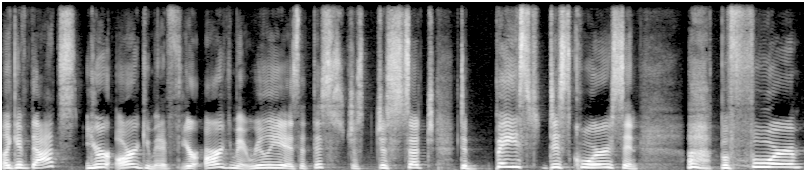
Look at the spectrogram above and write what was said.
Like if that's your argument, if your argument really is that this is just, just such debased discourse and uh, before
